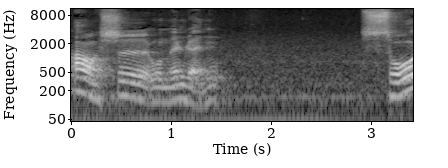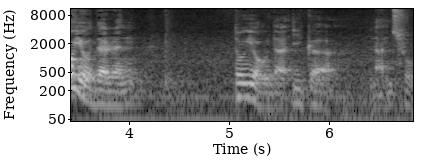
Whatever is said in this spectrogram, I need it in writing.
傲是我们人所有的人都有的一个难处。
